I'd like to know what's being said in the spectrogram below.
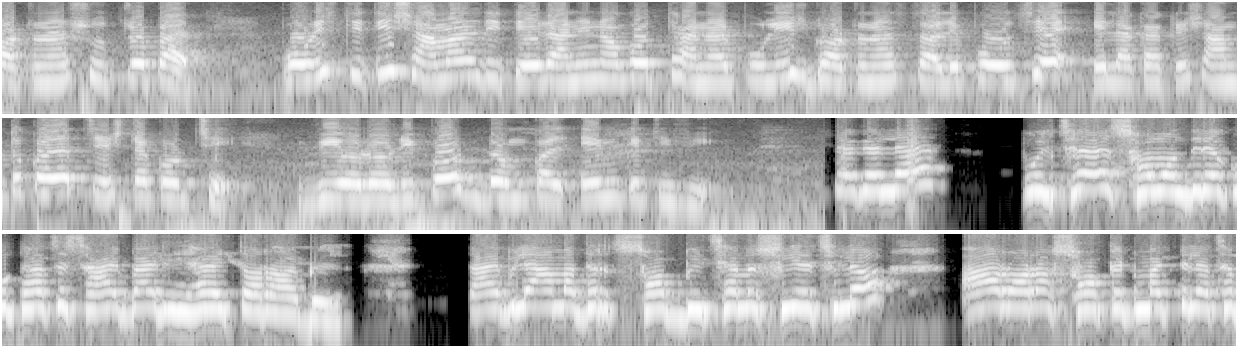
ঘটনার সূত্রপাত। পরিস্থিতি সামাল দিতে রানীনগর থানার পুলিশ ঘটনাস্থলে পৌঁছে এলাকাকে শান্ত করার চেষ্টা করছে। Bureau report, Domkal, MK TV. করতে গেলে বলছে, সমুদ্রে সাইবার রিহাই তরাবে তাই বলে আমাদের সব বিছানা শুয়েছিল, আর ওরা সকেট মারতে লেগেছে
